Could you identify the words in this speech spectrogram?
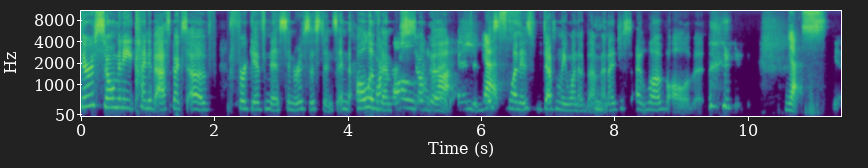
there are so many kind of aspects of forgiveness and resistance, and all of them are Oh so my good. gosh. And this Yes. one is definitely one of them, Mm. and I just I love all of it. yes. Yes.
